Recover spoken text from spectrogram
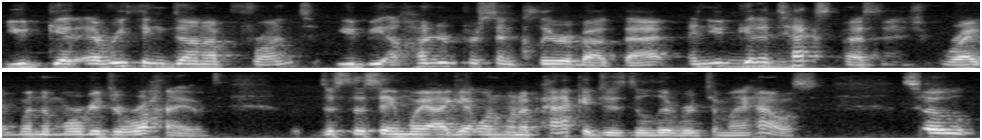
You'd get everything done up front. You'd be 100% clear about that, and you'd get a mm-hmm. text message right when the mortgage arrived, just the same way I get one when a package is delivered to my house. So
